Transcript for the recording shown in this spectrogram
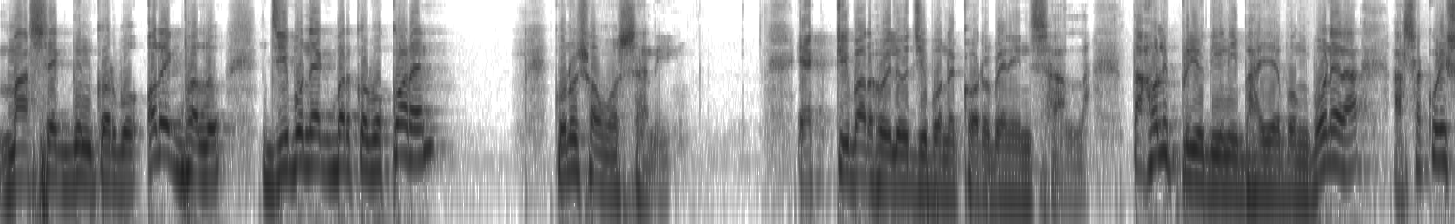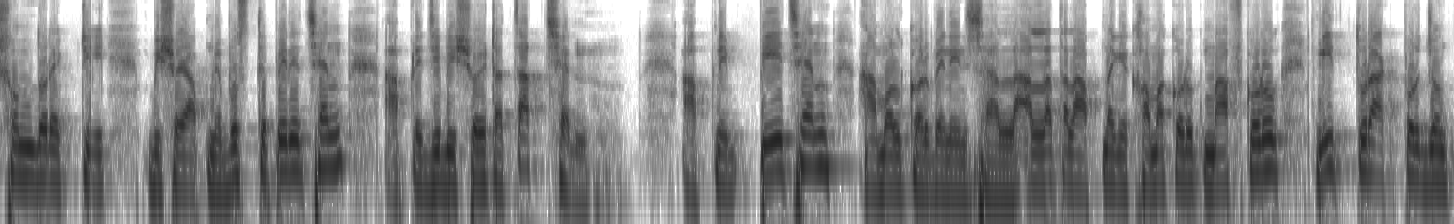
মাসে একদিন করব, অনেক ভালো। জীবনে একবার করব, করেন। কোনো সমস্যা নেই। একটিবার হইলেও জীবনে করবেন ইনশাআল্লাহ। তাহলে প্রিয় দিনী ভাই এবং বোনেরা, আশা করি সুন্দর একটি বিষয় আপনি বুঝতে পেরেছেন। আপনি যে বিষয়টা চাচ্ছেন আপনি পেয়েছেন, আমল করবেন ইনশাআল্লাহ। আল্লাহ তালা আপনাকে ক্ষমা করুক, মাফ করুক। মৃত্যুর আগ পর্যন্ত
